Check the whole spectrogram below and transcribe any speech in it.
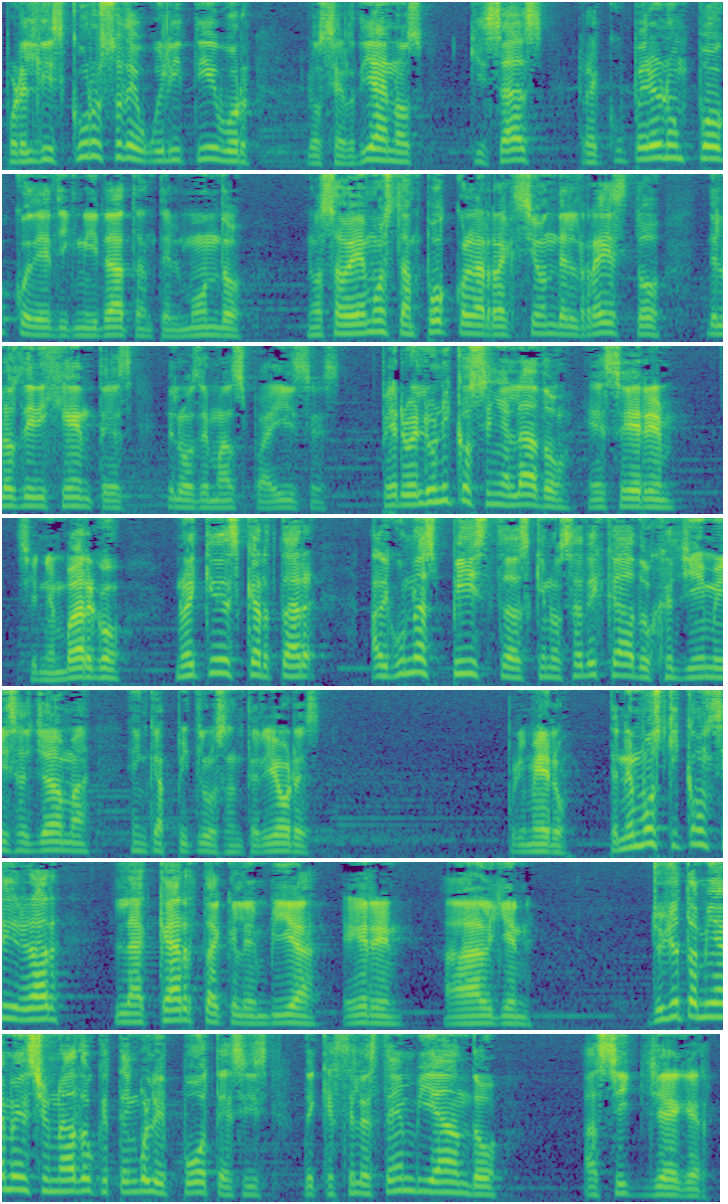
Por el discurso de Willy Tibur, los serdianos quizás recuperen un poco de dignidad ante el mundo. No sabemos tampoco la reacción del resto de los dirigentes de los demás países. Pero el único señalado es Eren. Sin embargo, no hay que descartar algunas pistas que nos ha dejado Hajime Isayama en capítulos anteriores. Primero, tenemos que considerar la carta que le envía Eren a alguien. Yo ya también he mencionado que tengo la hipótesis de que se le está enviando a Sig Jäger.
